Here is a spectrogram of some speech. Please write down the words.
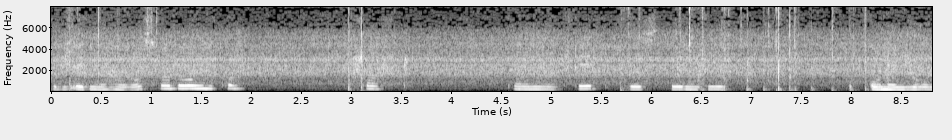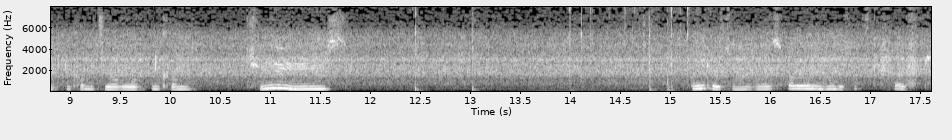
Habe ich irgendeine Herausforderung bekommen? Geschafft. Dann steht es irgendwie. Oh nein, die Roten kommen, die Roten kommen. Tschüss. Und welche Herausforderung habe ich jetzt geschafft?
